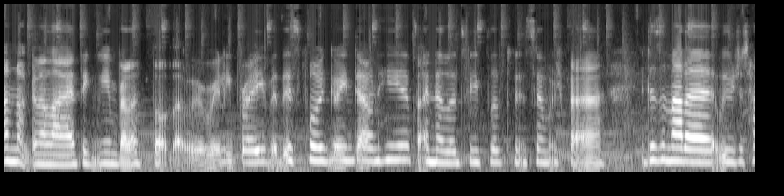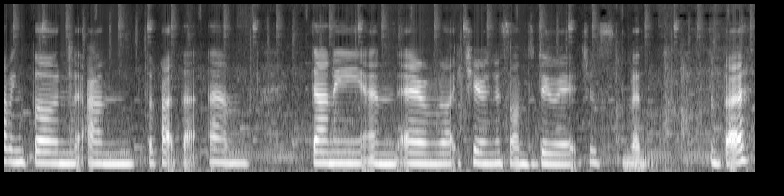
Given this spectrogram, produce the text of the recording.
I'm not gonna lie, I think me and Bella thought that we were really brave at this point going down here, but I know loads of people have done it so much better. It doesn't matter, we were just having fun and the fact that um, Danny and Aaron were like cheering us on to do it just meant the best.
